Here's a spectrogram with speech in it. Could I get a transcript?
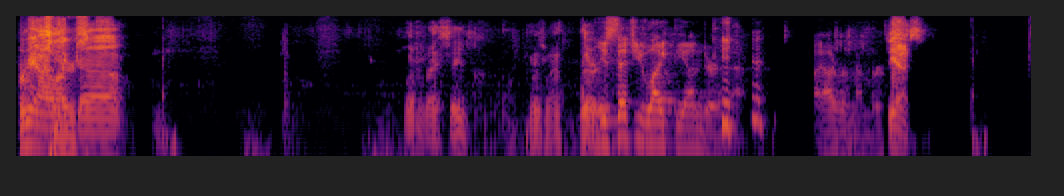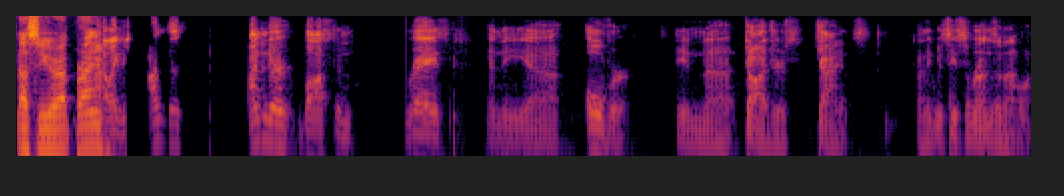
For me, I like. Uh What did I say? Where's my there? You said you liked the under. In that. I, I remember. yes, Oh, so you're up, Brian. I like the under under Boston Rays and the uh over in uh Dodgers Giants. I think we see some runs in that one.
